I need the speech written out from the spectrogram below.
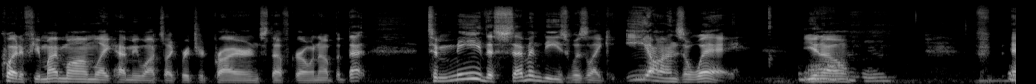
quite a few. My mom like had me watch like Richard Pryor and stuff growing up, but that to me the 70s was like eons away. You know, Mhm. A- Yeah.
